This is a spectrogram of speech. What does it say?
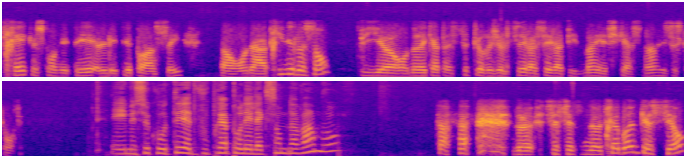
près que ce qu'on était l'été passé. on a appris des leçons. puis on a la capacité de corriger le tir assez rapidement et efficacement, et c'est ce qu'on fait. Et M. Côté, êtes-vous prêt pour l'élection de novembre? c'est une très bonne question.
